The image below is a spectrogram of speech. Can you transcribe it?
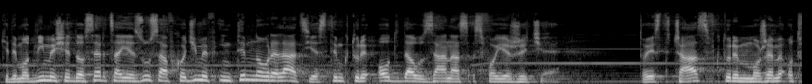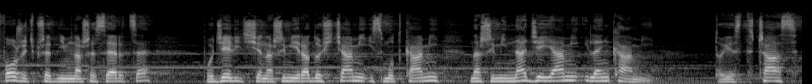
Kiedy modlimy się do serca Jezusa, wchodzimy w intymną relację z tym, który oddał za nas swoje życie. To jest czas, w którym możemy otworzyć przed Nim nasze serce, podzielić się naszymi radościami i smutkami, naszymi nadziejami i lękami. To jest czas,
